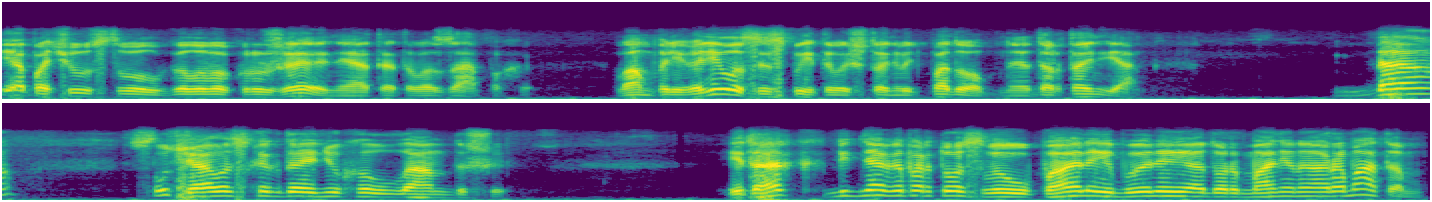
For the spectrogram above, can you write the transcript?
Я почувствовал головокружение от этого запаха. Вам приходилось испытывать что-нибудь подобное, Д'Артаньян? Да, случалось, когда я нюхал ландыши. Итак, бедняга Портос, вы упали и были одурманены ароматом.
